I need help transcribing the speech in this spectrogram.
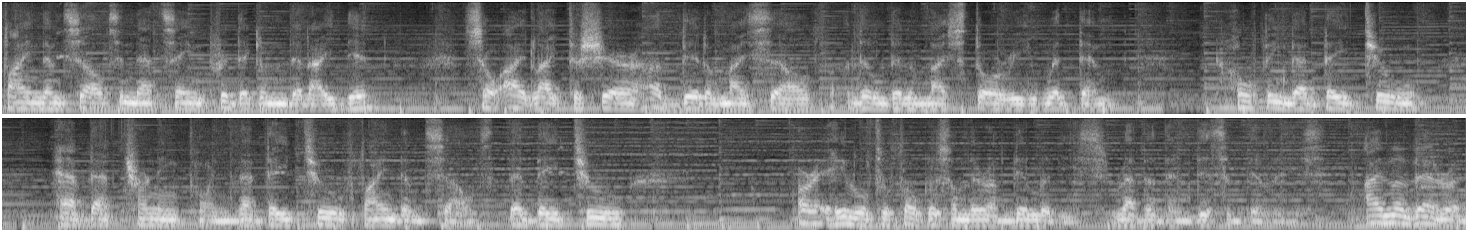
find themselves in that same predicament that I did. So I'd like to share a bit of myself, a little bit of my story with them, hoping that they too have that turning point, that they too find themselves, that they too are able to focus on their abilities rather than disabilities. I'm a veteran,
